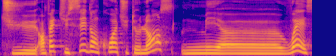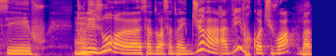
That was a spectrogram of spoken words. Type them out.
tu, en fait, tu sais dans quoi tu te lances, mais ouais, c'est pff, tous Mm. les jours, euh, ça doit, ça doit être dur à, à vivre, quoi, tu vois. Bah,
